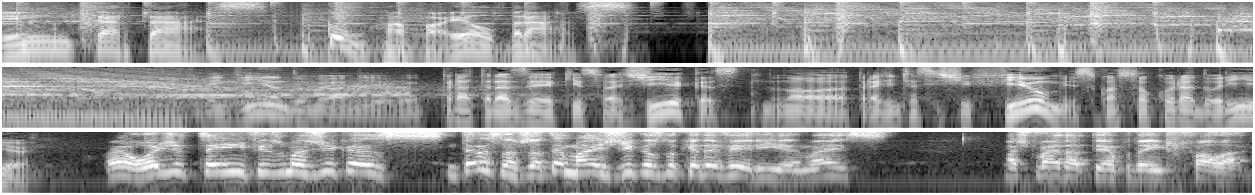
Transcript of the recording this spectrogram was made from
Em cartaz, com Rafael Braz. Bem-vindo, meu amigo, para trazer aqui suas dicas, para a gente assistir filmes com a sua curadoria. É, hoje tem, fiz umas dicas interessantes, até mais dicas do que deveria, mas acho que vai dar tempo da gente falar.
